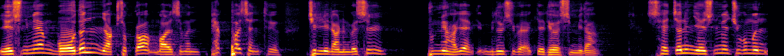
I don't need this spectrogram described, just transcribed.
예수님의 모든 약속과 말씀은 100% 진리라는 것을 분명하게 믿을 수가 있게 되었습니다. 셋째는 예수님의 죽음은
